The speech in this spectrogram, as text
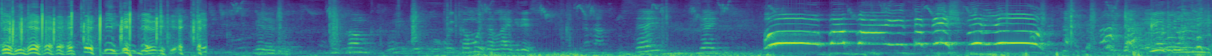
Very good. So come, we, we, we come with her like this. Say, say, Oh, Papa, it's a fish for you! you too.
